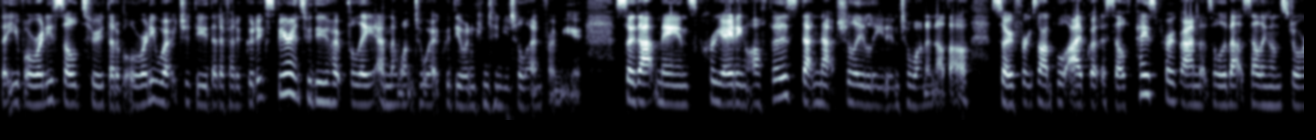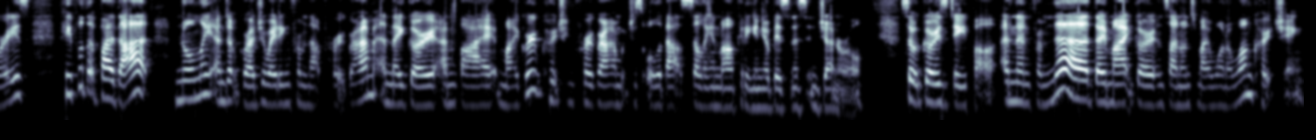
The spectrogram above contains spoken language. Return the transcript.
that you've already sold to, that have already worked with you, that have had a good experience with you, hopefully, and that want to work with you and continue to learn from you. So that means creating offers that naturally lead into one another. So, for example, I've got a self paced program that's all about selling on stories. People that buy that normally end up graduating from that program and they go and buy my group coaching program, which is all about selling and marketing in your business in general. So it goes deeper. And then from there, they might go and sign on to my one on one coaching.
